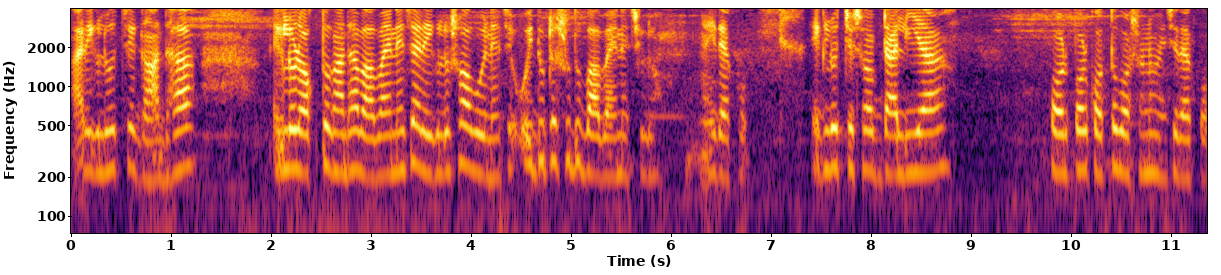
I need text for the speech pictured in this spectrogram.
আর এগুলো হচ্ছে গাঁধা, এগুলো রক্ত গাঁধা বাবা এনেছে আর এগুলো সব এনেছে। ওই দুটো শুধু বাবা এনেছিল। এই দেখো, এগুলো হচ্ছে সব ডালিয়া। পরপর কত বসানো হয়েছে দেখো।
